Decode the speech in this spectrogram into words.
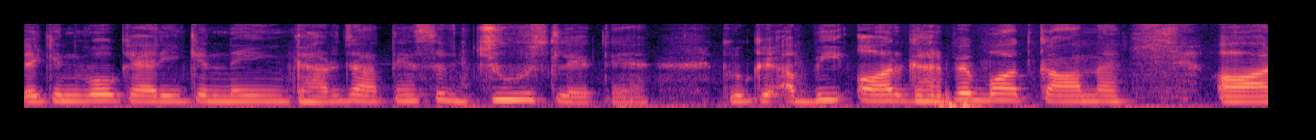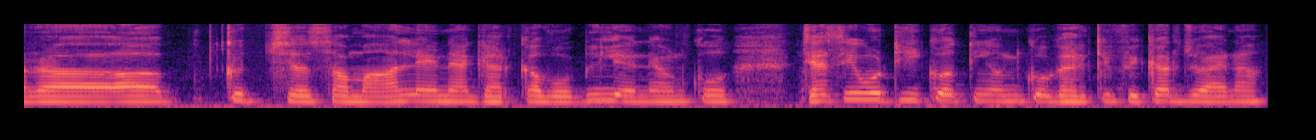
लेकिन वो कह रही कि नहीं घर जाते हैं सिर्फ़ जूस लेते हैं क्योंकि अभी और घर पर बहुत काम है। और आ, कुछ सामान लेना है घर का वो भी लेना है उनको जैसे वो ठीक होती हैं उनको घर की फ़िक्र जो है ना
